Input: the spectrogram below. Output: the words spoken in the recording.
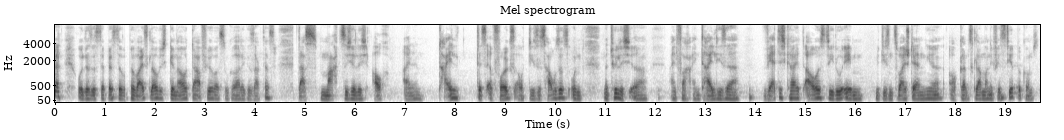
Und das ist der beste Beweis, glaube ich, genau dafür, was du gerade gesagt hast. Das macht sicherlich auch einen Teil des Erfolgs auch dieses Hauses und natürlich äh, einfach ein Teil dieser Wertigkeit aus, die du eben mit diesen zwei Sternen hier auch ganz klar manifestiert bekommst.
